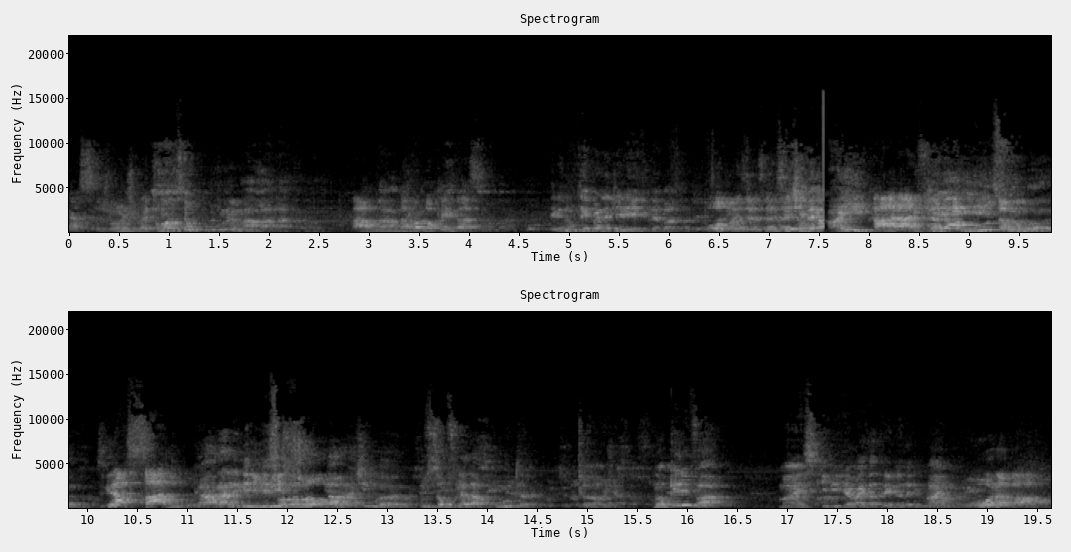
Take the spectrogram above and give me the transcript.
Nossa, Jorge, vai tomar no seu cu, né, Ah, mano? batata, mano. Ah, mano, dá pra pegar, assim. Ele não tem perna direita, né, batata? Pô, mas essa Se tiver. Aí! Caralho, filho Que da puta, isso, mano. mano? Desgraçado, mano. Caralho, ele Ele pisou pisou, na maldade, mano. Cusão, filha da puta. Não que ele vá, mas que ele já vai estar treinando, ele vai, mano. Cruzamento,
